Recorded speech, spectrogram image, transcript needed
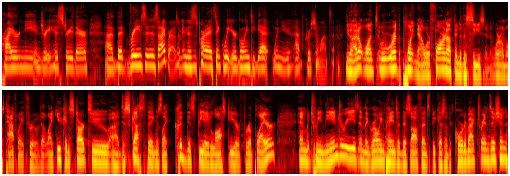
prior knee injury history there uh, that raises eyebrows. I mean, this is part, I think, what you're going to get when you have Christian Watson. you know, I don't want. To, we're, at the point now. We're far enough into the season. We're almost halfway through that. Like you can start to uh, discuss things like, could this be a lost year for a player? And between the injuries and the growing pains of this offense because of the quarterback transition,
